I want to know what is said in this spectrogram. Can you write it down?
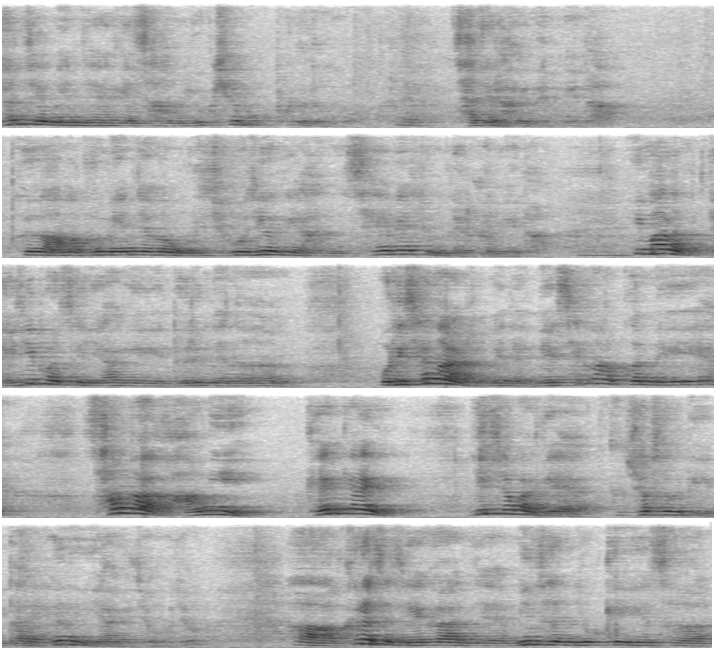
전체 면적에서 한 65% 정도 네. 차지를 하게 됩니다. 그 아마 그 면적은 우리 주 지역의 한 3배쯤 될 겁니다. 음. 이 말은 돼지버스 이야기 들으면은 우리 생활 주변에 내 생활권 내에 산과 강이 굉장히 밀접하게 접속이 되어 있다는 네. 그런 이야기죠. 그죠? 아, 그래서 제가 이제 민선 6회에서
